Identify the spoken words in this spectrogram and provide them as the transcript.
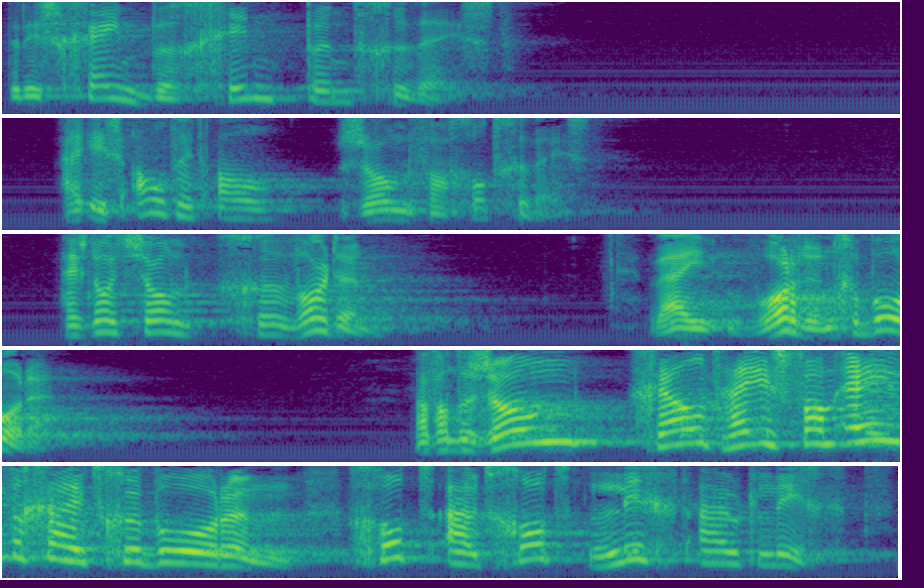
er is geen beginpunt geweest. Hij is altijd al zoon van God geweest. Hij is nooit zoon geworden. Wij worden geboren. Maar van de zoon geldt, hij is van eeuwigheid geboren. God uit God, licht uit licht.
